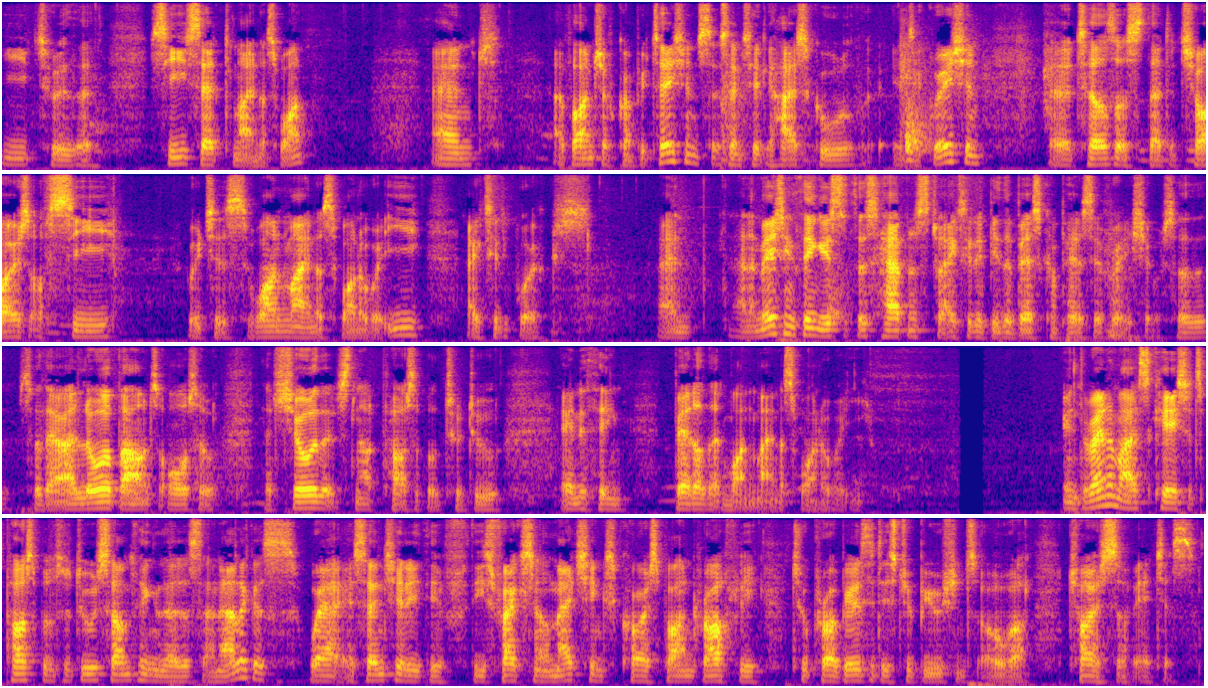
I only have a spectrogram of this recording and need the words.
e to the cz minus 1, and a bunch of computations, essentially high school integration, uh, tells us that the choice of c, which is 1 minus 1 over e, actually works. And an amazing thing is that this happens to actually be the best competitive ratio. So, so there are lower bounds also that show that it's not possible to do anything better than 1 minus 1 over e. In the randomized case, it's possible to do something that is analogous, where essentially the, these fractional matchings correspond roughly to probability distributions over choices of edges.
